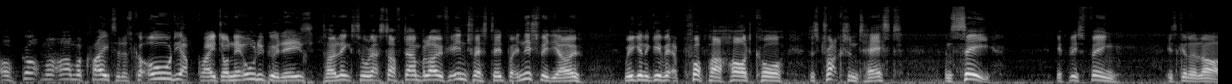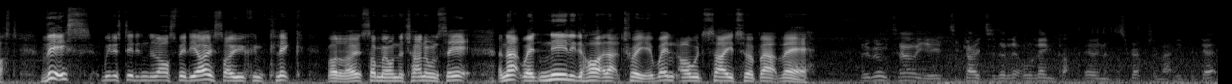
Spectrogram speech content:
I've got my Arrma Kraton that's got all the upgrades on it, all the goodies. So links to all that stuff down below if you're interested. But in this video, we're going to give it a proper hardcore destruction test and see if this thing is going to last. This, we just did in the last video, so you can click, I don't know, somewhere on the channel and see it. And that went nearly the height of that tree. It went, I would say, to about there. They will tell you to go to the little link up here in the description that you forget.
